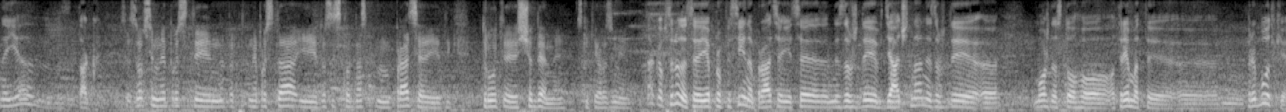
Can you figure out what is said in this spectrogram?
не є так. Це зовсім непрости, непроста і досить складна праця і так- труд е, щоденний, оскільки я розумію. Так, абсолютно, це є професійна праця, і це не завжди вдячна, не завжди е, можна з того отримати е, прибутки.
